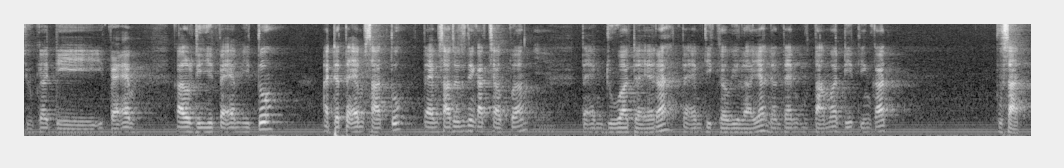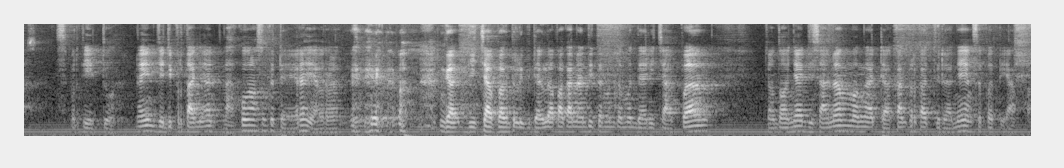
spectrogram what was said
juga di IPM. Kalau di IPM itu ada TM1, TM1 itu tingkat cabang, TM2 daerah, TM3 wilayah dan TM utama di tingkat pusat seperti itu. Nah ini jadi pertanyaan, lah kok langsung ke daerah ya orang? Enggak di cabang terlebih dahulu. Apakah nanti teman-teman dari cabang, contohnya di sana mengadakan perkaderannya yang seperti apa?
